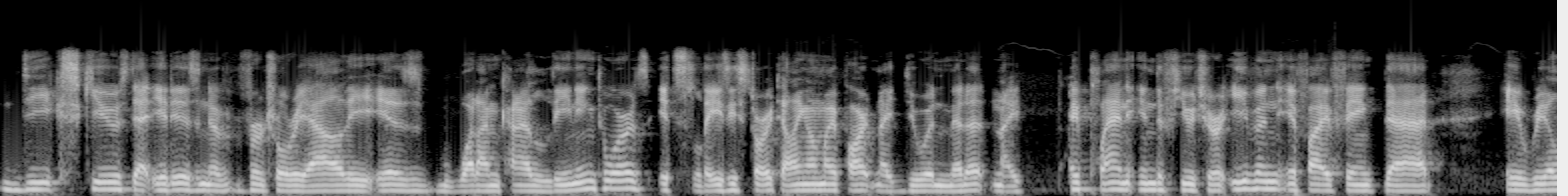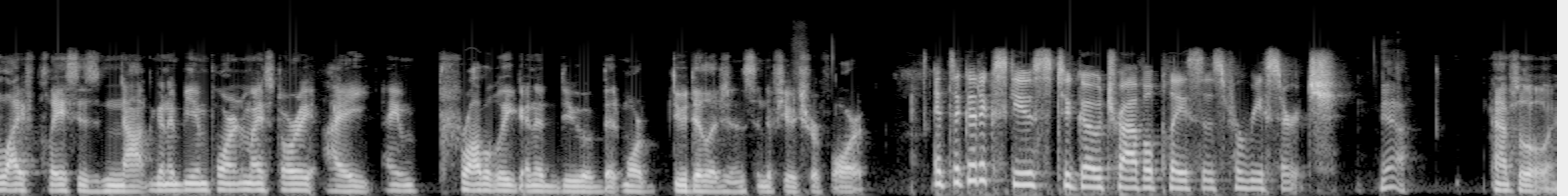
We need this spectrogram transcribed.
the excuse that it is in a virtual reality is what I'm kind of leaning towards. It's lazy storytelling on my part, and I do admit it. And I, I plan in the future, even if I think that a real life place is not going to be important in my story, I, I'm probably going to do a bit more due diligence in the future for it. It's a good excuse to go travel places for research. Yeah. Absolutely.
